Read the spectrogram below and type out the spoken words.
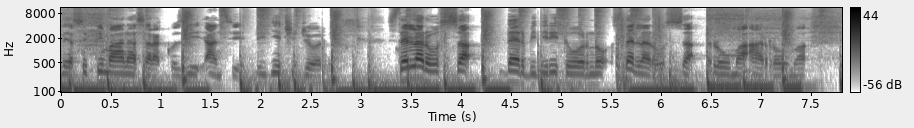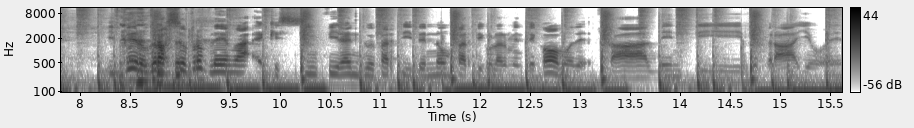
la settimana sarà così, anzi dei dieci giorni Stella Rossa, derby di ritorno, Stella Rossa, Roma a Roma. Il vero grosso problema è che si infila in due partite non particolarmente comode tra il 20 febbraio e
